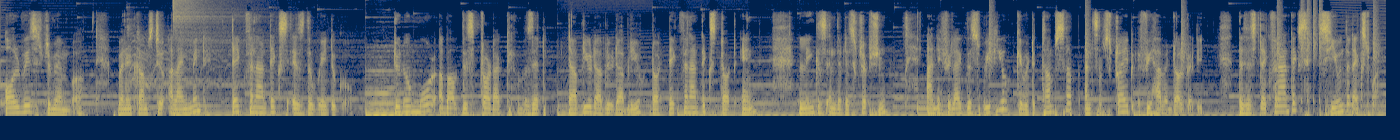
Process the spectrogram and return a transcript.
Always remember, when it comes to alignment, Tech Fanatics is the way to go. To know more about this product, visit www.techfanatics.in. Link is in the description. And if you like this video, give it a thumbs up and subscribe if you haven't already. This is Tech Fanatics. See you in the next one.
